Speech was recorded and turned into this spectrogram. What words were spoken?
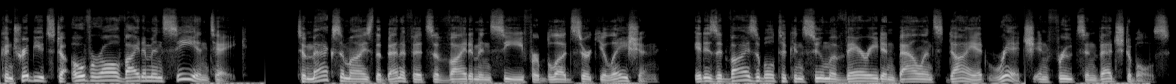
contributes to overall vitamin C intake. To maximize the benefits of vitamin C for blood circulation, it is advisable to consume a varied and balanced diet rich in fruits and vegetables.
